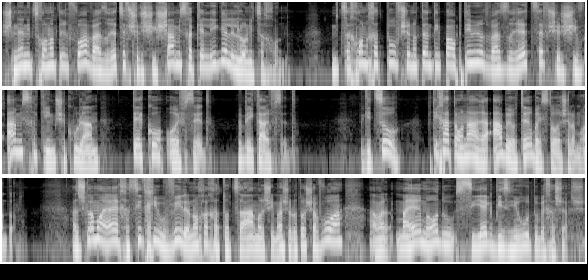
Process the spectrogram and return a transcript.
שני ניצחונות לרפואה ואז רצף של שישה משחקי ליגה ללא ניצחון. ניצחון חטוף שנותן טיפה אופטימיות ואז רצף של שבעה משחקים שכולם תיקו או הפסד. ובעיקר הפסד. בקיצור, פתיחת העונה הרעה ביותר בהיסטוריה של המועדון. אז שלמה היה יחסית חיובי לנוכח התוצאה המרשימה של אותו שבוע, אבל מהר מאוד הוא סייג בזהירות ובחשש.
